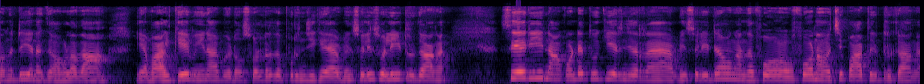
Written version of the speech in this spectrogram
வந்துட்டு எனக்கு அவ்வளோதான் என் வாழ்க்கையே வீணாக போயிடும். சொல்கிறத புரிஞ்சிக்க அப்படின்னு சொல்லி சொல்லிகிட்டு இருக்காங்க. சரி நான் கொண்டே தூக்கி எறிஞ்சிடுறேன் அப்படின்னு சொல்லிட்டு அவங்க அந்த ஃபோ ஃபோனை வச்சு பார்த்துக்கிட்டு இருக்காங்க.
